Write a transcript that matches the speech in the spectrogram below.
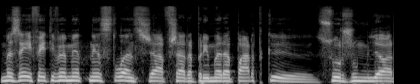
Mas é efetivamente nesse lance, já a fechar a primeira parte, que surge o melhor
